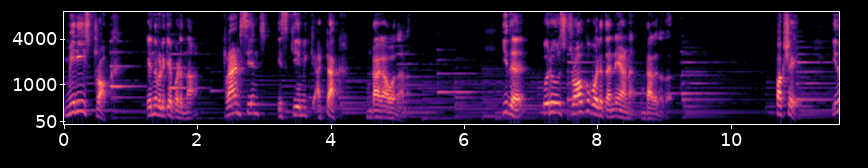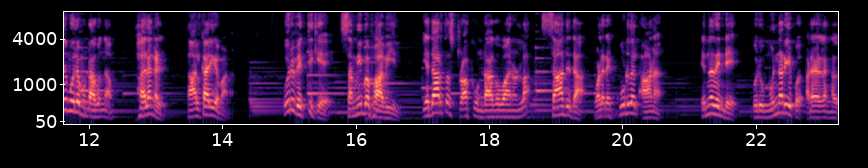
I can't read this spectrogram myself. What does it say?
മിനി സ്ട്രോക്ക് എന്ന് വിളിക്കപ്പെടുന്ന ട്രാൻസിയന്റ് ഇസ്കീമിക് അറ്റാക്ക് ഉണ്ടാകാവുന്നതാണ്. ഇത് ഒരു സ്ട്രോക്ക് പോലെ തന്നെയാണ് ഉണ്ടാകുന്നത്. പക്ഷേ ഇതുമൂലമുണ്ടാകുന്ന ഫലങ്ങൾ താൽക്കാലികമാണ്. ഒരു വ്യക്തിക്ക് സമീപഭാവിയിൽ യഥാർത്ഥ സ്ട്രോക്ക് ഉണ്ടാകുവാനുള്ള സാധ്യത വളരെ കൂടുതൽ ആണ് എന്നതിന്റെ ഒരു മുന്നറിയിപ്പ് അടയാളങ്ങൾ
